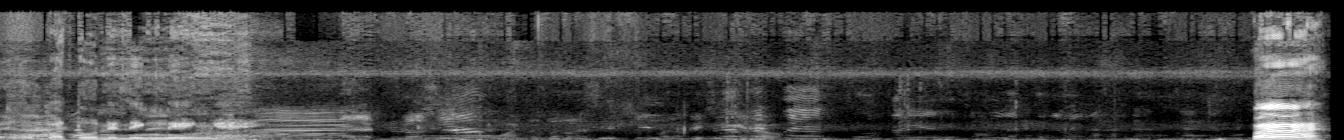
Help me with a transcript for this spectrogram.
Ang bato ni Ningning. Pa!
